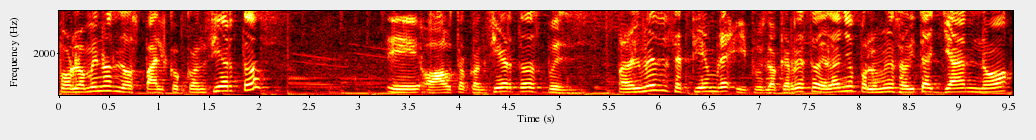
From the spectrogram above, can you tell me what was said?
por lo menos los palcoconciertos eh, o autoconciertos, pues para el mes de septiembre y pues lo que resta del año, por lo menos ahorita ya no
